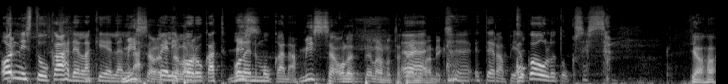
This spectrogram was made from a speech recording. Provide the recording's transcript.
Onnistuu kahdella kielellä. Missä olet Peliporukat, pelannut? olen Miss- mukana. Missä olet pelannut tätä englanniksi? Ää, terapiakoulutuksessa. Jaha.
